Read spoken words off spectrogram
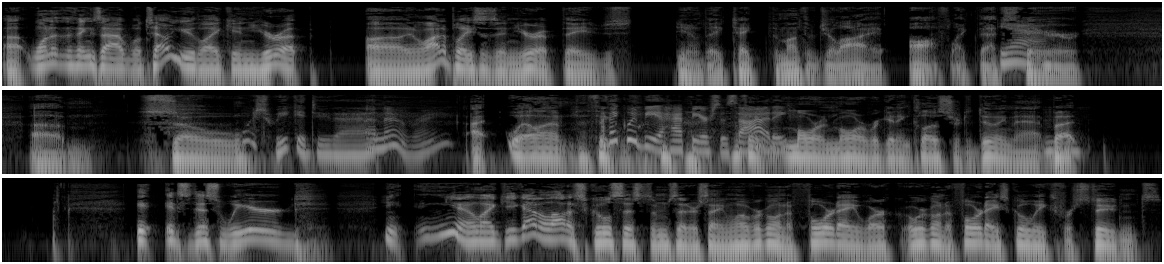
Uh, one of the things I will tell you, like in Europe, uh, in a lot of places in Europe, they just you know they take the month of July off, like that's Yeah. their. Um, so I wish we could do that. I know, right? I well, um, I I think think we'd be a happier society. more and more we're getting closer to doing that but it, it's this weird you, you know like you got a lot of school systems that are saying well we're going to four day work we're going to four day school weeks for students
